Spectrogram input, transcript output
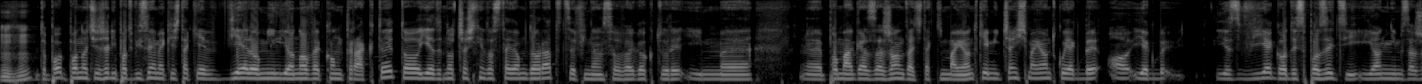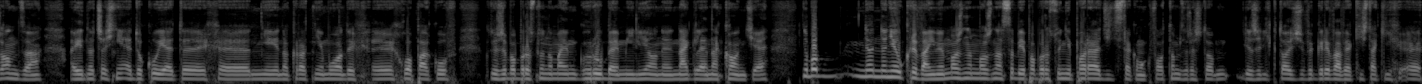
Mhm. To po, ponoć, jeżeli podpisują jakieś takie wielomilionowe kontrakty, to jednocześnie dostają doradcę finansowego, który im e, pomaga zarządzać takim majątkiem i część majątku jakby, o, jakby jest w jego dyspozycji i on nim zarządza, a jednocześnie edukuje tych e, niejednokrotnie młodych e, chłopaków, którzy po prostu no, mają grube miliony nagle na koncie. No bo no, no nie ukrywajmy, można, można sobie po prostu nie poradzić z taką kwotą. Zresztą, jeżeli ktoś wygrywa w jakichś takich e,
